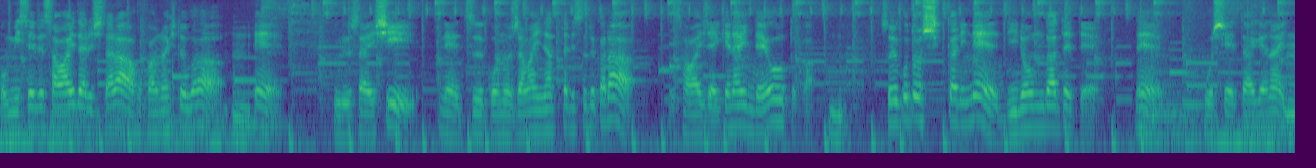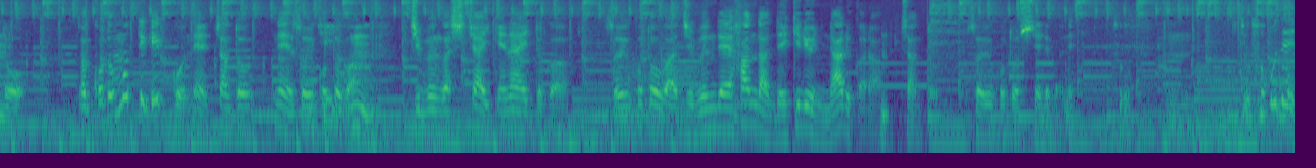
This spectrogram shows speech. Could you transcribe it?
お店で騒いだりしたら他の人がうん。ね、うるさいし、ね、通行の邪魔になったりするから騒いじゃいけないんだよとか、うん。そういうことをしっかりね理論立てて、ね、教えてあげないと、だから子供って結構ねちゃんとねそういうことがうん。自分がしちゃいけないとかそういうことが自分で判断できるようになるから、うん。ちゃんとそういうことをしてればね。そう。うん。そこで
